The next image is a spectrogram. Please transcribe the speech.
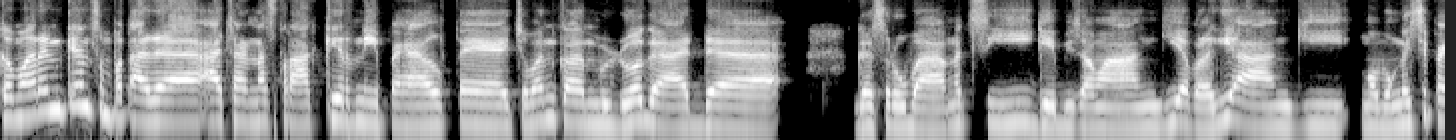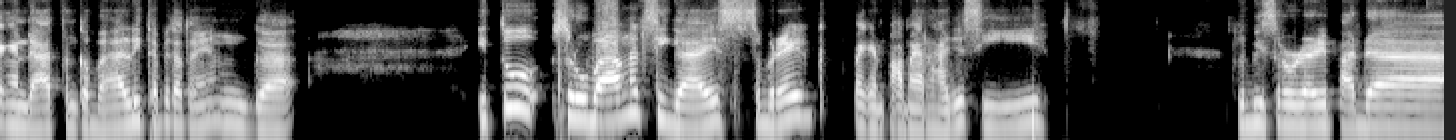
Kemarin kan sempat ada acara nas terakhir nih PLT. Cuman kalian berdua gak ada. Gak seru banget sih Gaby sama Anggi. Apalagi Anggi. Ngomongnya sih pengen datang ke Bali tapi katanya enggak itu seru banget sih guys sebenarnya pengen pamer aja sih lebih seru daripada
